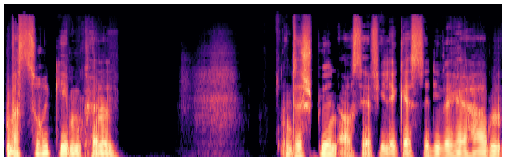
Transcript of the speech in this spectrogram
was zurückgeben können. Und das spüren auch sehr viele Gäste, die wir hier haben.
